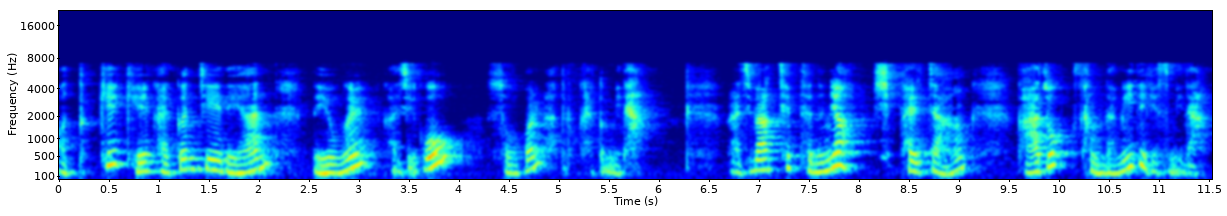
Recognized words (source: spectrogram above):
어떻게 계획할 건지에 대한 내용을 가지고 수업을 하도록 할 겁니다. 마지막 챕터는요. 18장 가족 상담이 되겠습니다.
